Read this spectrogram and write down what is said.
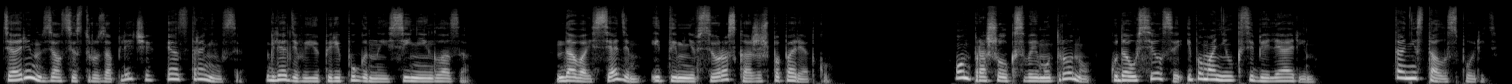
Теорин взял сестру за плечи и отстранился, глядя в ее перепуганные синие глаза. «Давай сядем, и ты мне все расскажешь по порядку». Он прошел к своему трону, куда уселся и поманил к себе Леорин. Та не стала спорить,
